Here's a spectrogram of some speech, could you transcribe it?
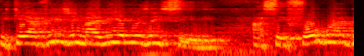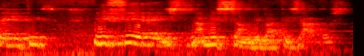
e que a Virgem Maria nos ensine a ser fogo ardentes e fiéis na missão de batizados.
